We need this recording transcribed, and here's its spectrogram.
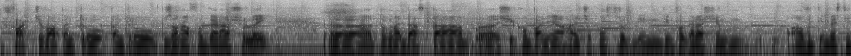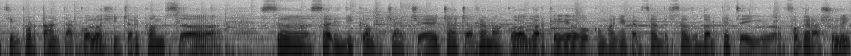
fac ceva pentru, pentru zona Făgărașului. Uh, tocmai de asta uh, și compania HC Construct din, din Făgăraș a avut investiții importante acolo și încercăm să, să, să ridicăm ceea ce, ceea ce avem acolo, doar că e o companie care se adresează doar pieței uh, Făgărașului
